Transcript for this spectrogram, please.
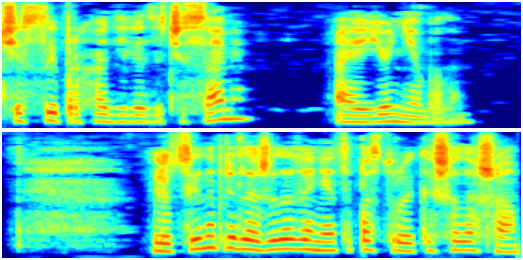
Часы проходили за часами, а ее не было. Люцина предложила заняться постройкой шалаша.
